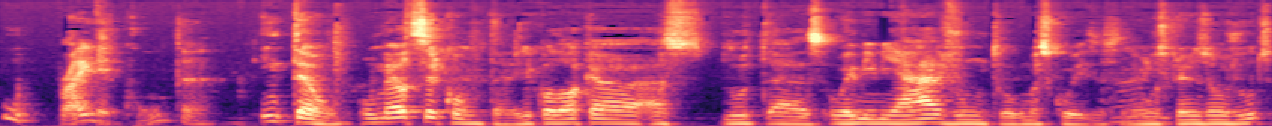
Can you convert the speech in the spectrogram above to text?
O Pride conta? Então, o Meltzer conta. Ele coloca as lutas, o MMA junto, algumas coisas. né? Alguns prêmios vão juntos,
